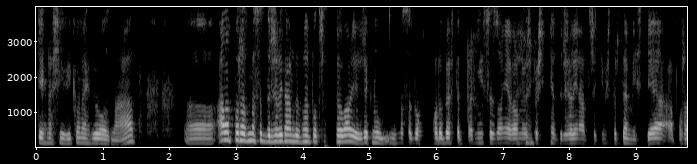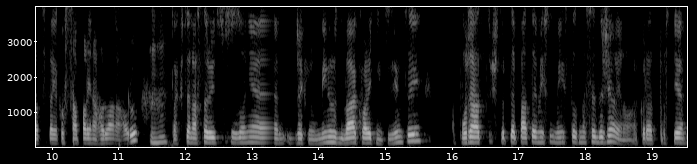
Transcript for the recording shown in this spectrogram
těch našich výkonech bylo znát. Uh, ale pořád jsme se drželi tam, kde jsme potřebovali. Řeknu, jsme se dlouhodobě v té první sezóně velmi úspěšně drželi na třetím, čtvrtém místě a, a pořád se tak jako sapali nahoru a nahoru. Uh-huh. Tak v té následující sezóně řeknu minus dva kvalitní cizinci a pořád čtvrté, páté místo, místo jsme se drželi. No. Akorát prostě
